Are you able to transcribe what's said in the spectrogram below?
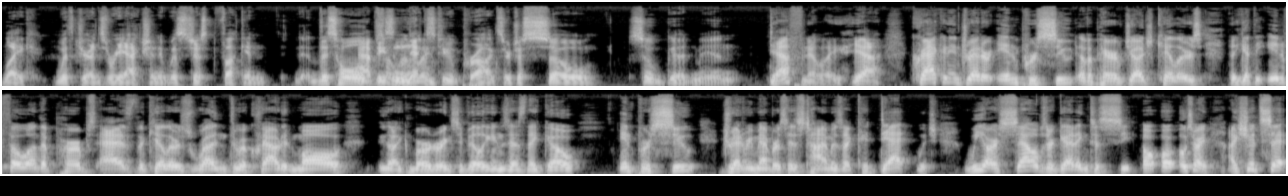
like with Dredd's reaction. It was just fucking this whole Absolutely. these next two progs are just so so good, man. Definitely. Yeah. Kraken and Dredd are in pursuit of a pair of judge killers. They get the info on the perps as the killers run through a crowded mall, like murdering civilians as they go. In pursuit, Dredd remembers his time as a cadet, which we ourselves are getting to see. Oh, oh, oh sorry. I should say,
